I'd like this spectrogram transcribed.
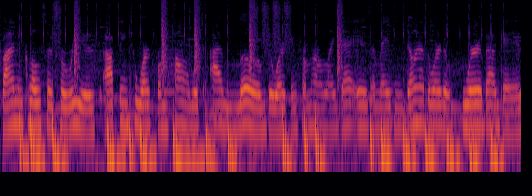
finding closer careers opting to work from home which i love the working from home. Like that is amazing. You don't have to worry, worry about gas.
